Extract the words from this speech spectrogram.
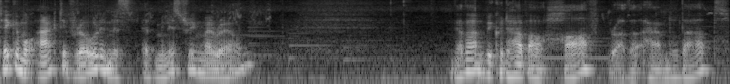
take a more active role in administering my realm? On the other hand, we could have our half-brother handle that.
